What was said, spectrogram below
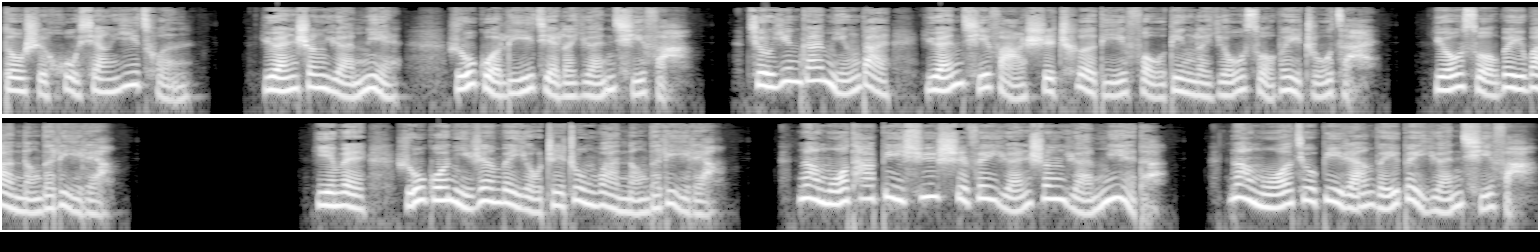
都是互相依存，缘生缘灭。如果理解了缘起法，就应该明白缘起法是彻底否定了有所谓主宰、有所谓万能的力量。因为如果你认为有这种万能的力量，那么它必须是非缘生缘灭的，那么就必然违背缘起法，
